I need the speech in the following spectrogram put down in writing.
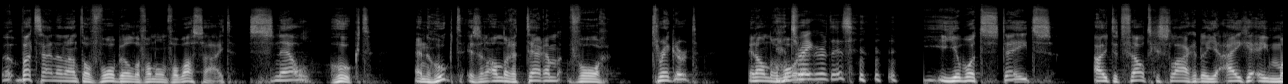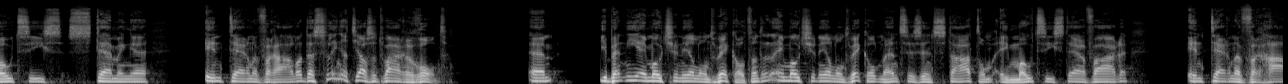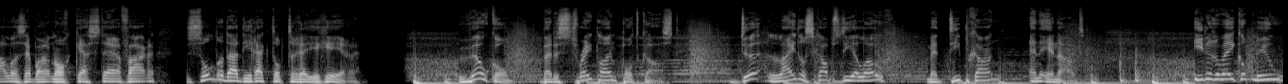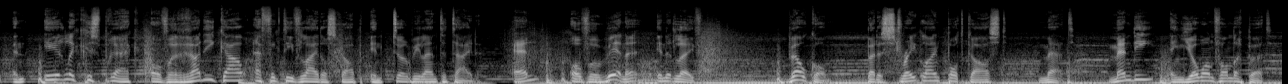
Eh, Wat zijn een aantal voorbeelden van onvolwassenheid? Snel hoekt. En hoekt is een andere term voor triggered. In andere woorden, Triggered is. je wordt steeds uit het veld geslagen door je eigen emoties, stemmingen, interne verhalen. Daar slingert je als het ware rond. Ehm, je bent niet emotioneel ontwikkeld, want een emotioneel ontwikkeld mens is in staat om emoties te ervaren, interne verhalen, zeg maar, een orkest te ervaren, zonder daar direct op te reageren. Welkom bij de Straight Line Podcast, de leiderschapsdialoog met diepgang en inhoud. Iedere week opnieuw een eerlijk gesprek over radicaal effectief leiderschap in turbulente tijden. En over winnen in het leven. Welkom bij de Straight Line Podcast met Mandy en Johan van der Put.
